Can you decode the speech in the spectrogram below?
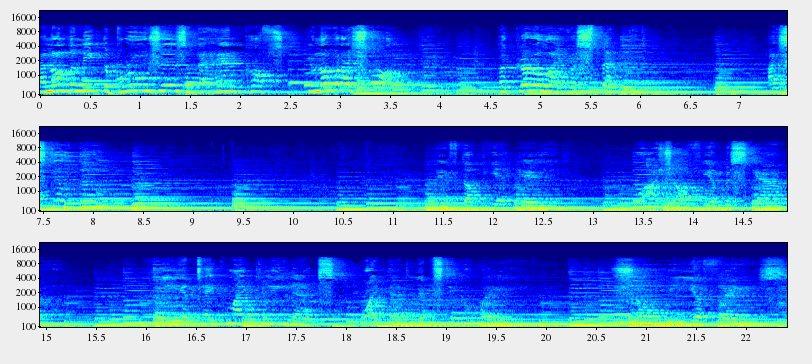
And underneath the bruises and the handcuffs, you know what I saw? A girl I respected. I still do. Lift up your head, wash off your mascara. Here, take my Kleenex, wipe that lipstick away. Show me your face,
